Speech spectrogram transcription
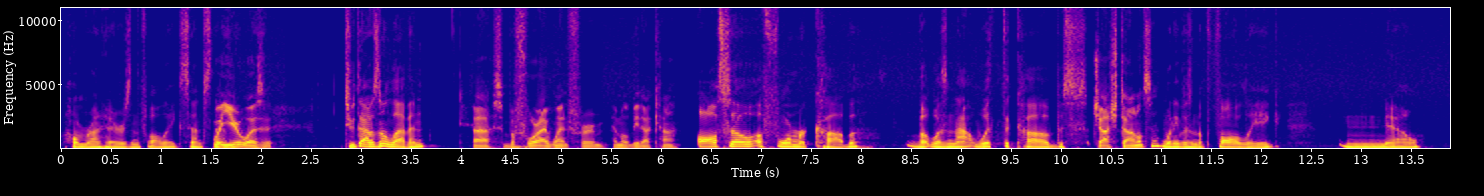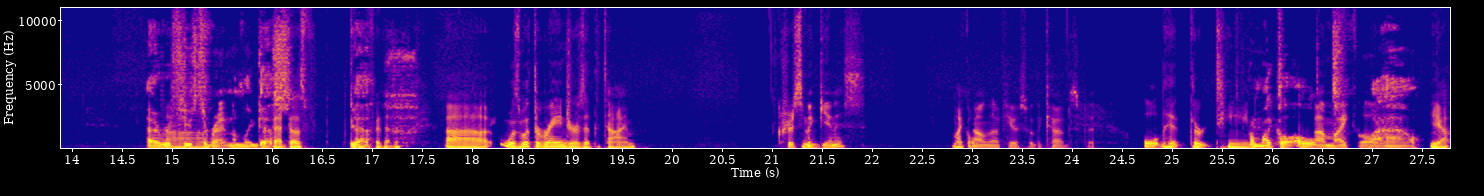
home run hitters in the Fall League since then. What year was it? 2011. Uh, so before I went for MLB.com. Also a former Cub, but was not with the Cubs. Josh Donaldson? When he was in the Fall League. No. I refuse uh, to randomly guess. that does yeah. fit. Uh, was with the Rangers at the time. Chris McGinnis? Michael. I don't know if he was with the Cubs, but. Olt hit 13. Oh, Michael Olt. Oh, Michael. Wow. Yeah.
